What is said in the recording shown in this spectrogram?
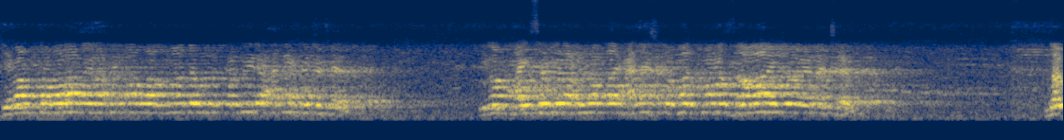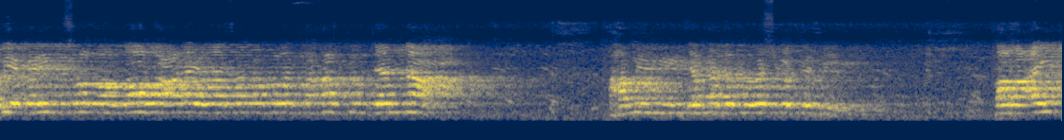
ইমাম তাবরানি রাহিমাহুল্লাহ মুজাদ্দিদ কবির হাদিস এনেছেন ইমাম হাইসাবি রাহিমাহুল্লাহ হাদিসকে মজমুআ জাওয়াইদ এনেছেন নবী করিম সাল্লাল্লাহু আলাইহি ওয়াসাল্লাম বলে তাকাতুল জান্নাহ আমি জান্নাতে প্রবেশ করতেছি فرأيت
